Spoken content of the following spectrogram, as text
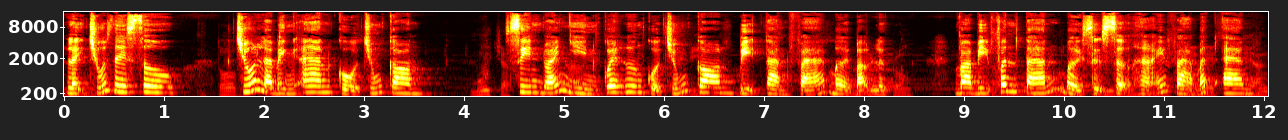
Lạy Chúa Giêsu, Chúa là bình an của chúng con. Xin đoái nhìn quê hương của chúng con bị tàn phá bởi bạo lực và bị phân tán bởi sự sợ hãi và bất an.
